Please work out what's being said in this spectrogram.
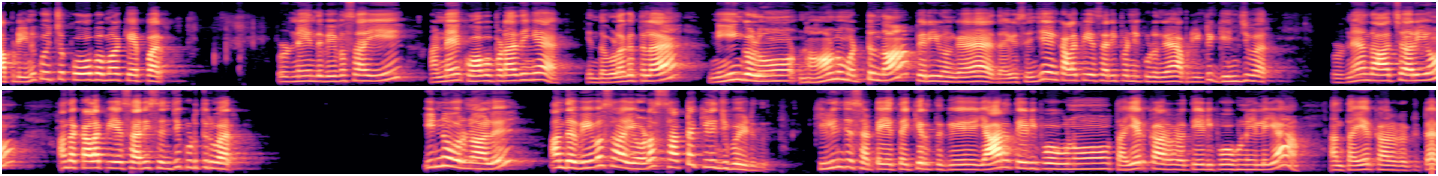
அப்படின்னு கொஞ்சம் கோபமாக கேட்பார் உடனே இந்த விவசாயி அண்ணே கோபப்படாதீங்க. இந்த உலகத்தில் நீங்களும் நானும் மட்டும்தான் பெரியவங்க. தயவு செஞ்சு என் கலப்பையை சரி பண்ணி கொடுங்க அப்படின்ட்டு கெஞ்சுவார். உடனே அந்த ஆச்சாரியும் அந்த கலப்பையை சரி செஞ்சு கொடுத்துருவார். இன்னும் ஒரு நாள் அந்த விவசாயியோட சட்டை கிழிஞ்சு போயிடுது. கிழிஞ்ச சட்டையை தைக்கிறதுக்கு யாரை தேடி போகணும்? தையற்காரரை தேடி போகணும் இல்லையா? அந்த தையற்காரர்கிட்ட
